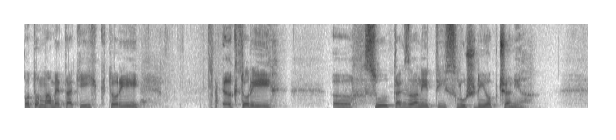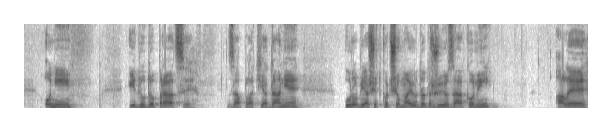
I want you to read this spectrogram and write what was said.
Potom máme takých, ktorí, ktorí e, sú tzv. tí slušní občania. Oni idú do práce, zaplatia dane, urobia všetko, čo majú, dodržujú zákony, ale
